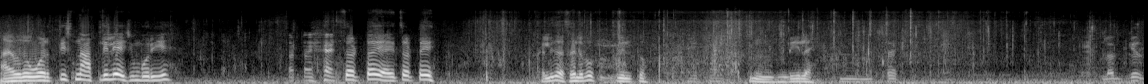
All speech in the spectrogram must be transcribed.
आहे बघ, वरतीच नाचलेली आहे चिंबोरी. चटई आहे. चटई खालीच असेल बघ बिल तो. बिल आहे. लगेच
